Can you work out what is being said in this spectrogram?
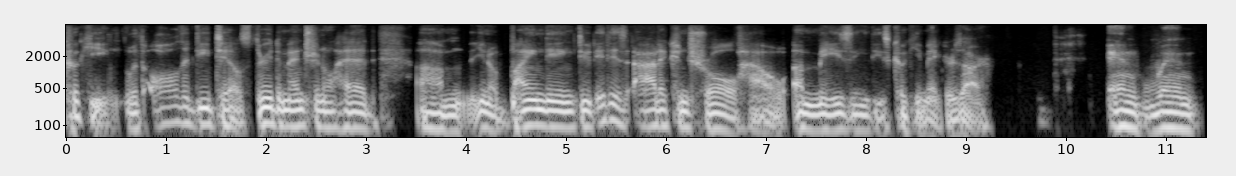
cookie with all the details, three dimensional head, um, you know, binding. Dude, it is out of control how amazing these cookie makers are. And when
